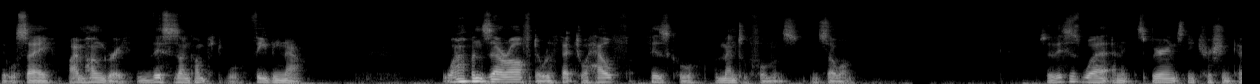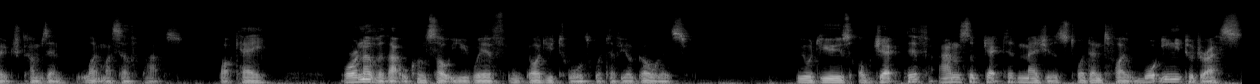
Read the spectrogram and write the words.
It will say, I'm hungry, this is uncomfortable, feed me now. What happens thereafter will affect your health, physical, and mental performance, and so on. So this is where an experienced nutrition coach comes in, like myself perhaps, Bart Kay, or another that will consult you with and guide you towards whatever your goal is. We would use objective and subjective measures to identify what you need to address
